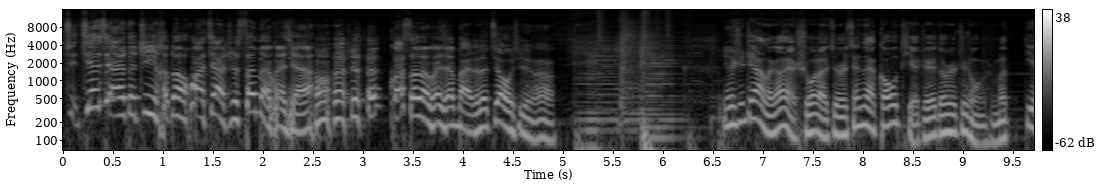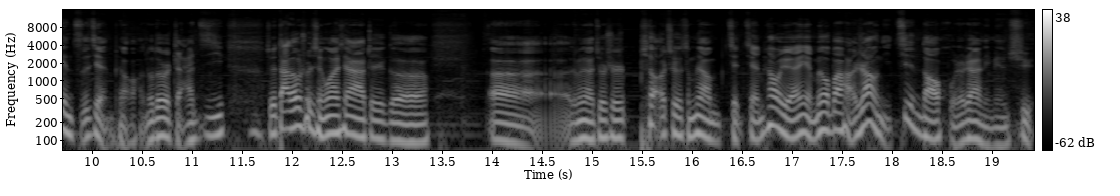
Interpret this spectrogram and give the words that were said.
接接下来的这一段话价值三百块钱，花三百块钱买来的教训啊！因为是这样的，刚才也说了，就是现在高铁这些都是这种什么电子检票，很多都是闸机，所以大多数情况下这个。呃，怎么讲？就是票，这个怎么讲？检检票员也没有办法让你进到火车站里面去，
